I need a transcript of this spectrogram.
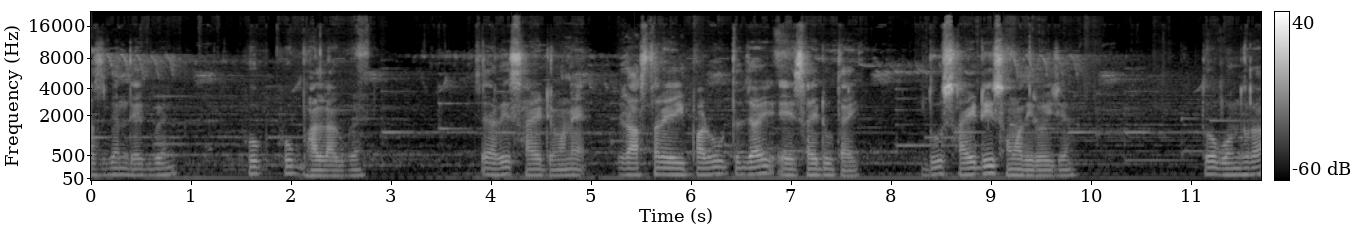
আসবেন, দেখবেন। খুব খুব ভালো লাগবে। চারি সাইডে মানে রাস্তার এই পাড়েও যাই, এই সাইডেও তাই দু সাইডেই সমাধি রয়েছে। তো বন্ধুরা,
